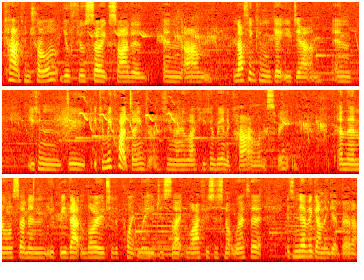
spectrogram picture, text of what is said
can't control it. You'll feel so excited, and um, nothing can get you down. And you can do. It can be quite dangerous, you know. Like you can be in a car and want to speed, and then all of a sudden you'd be that low to the point where you just like life is just not worth it. It's never going to get better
